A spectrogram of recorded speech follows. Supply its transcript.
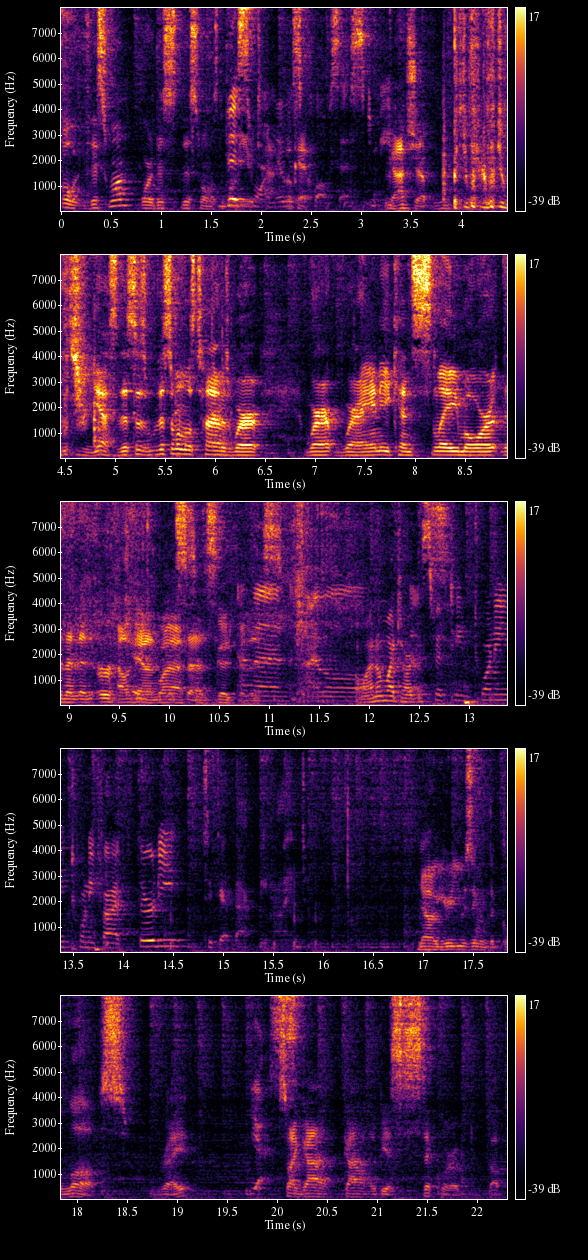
Oh, this one or this this one was the This one. one, it was okay. closest to me. Gotcha. yes, this is this is one of those times where where where Annie can slay more than an Earth Eldritch can. It Blast is good for And this. then I will. Oh, I know my targets. 15, 20, 25, 30 to get back behind. Now you're using the gloves, right? Yes. So I got got to be a stickler about,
